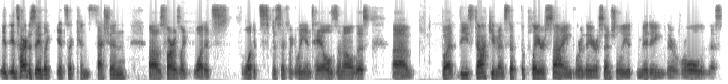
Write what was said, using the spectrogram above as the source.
it, it's hard to say like it's a confession uh, as far as like what it's what it specifically entails and all this uh, but these documents that the players signed where they are essentially admitting their role in this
